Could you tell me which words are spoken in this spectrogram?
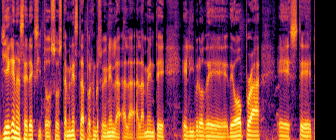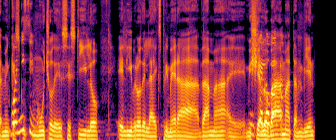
llegan a ser exitosos. También está, por ejemplo, se viene a la, mente el libro de, de Oprah, este, también que es mucho de ese estilo. El libro de la ex primera dama, eh, Michelle, Obama, también.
